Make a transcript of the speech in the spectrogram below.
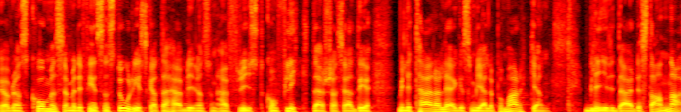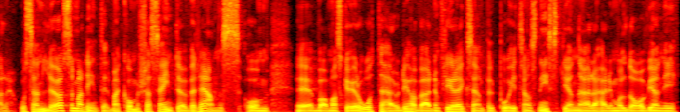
överenskommelse, men det finns en stor risk att det här blir en sån här fryst konflikt där så att säga, det militära läge som gäller på marken blir där det stannar. Och sen löser man det inte. Man kommer så att säga inte överens om eh, vad man ska göra åt det här. Och det har världen flera exempel på i Transnistrien, nära här i Moldavien, i,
